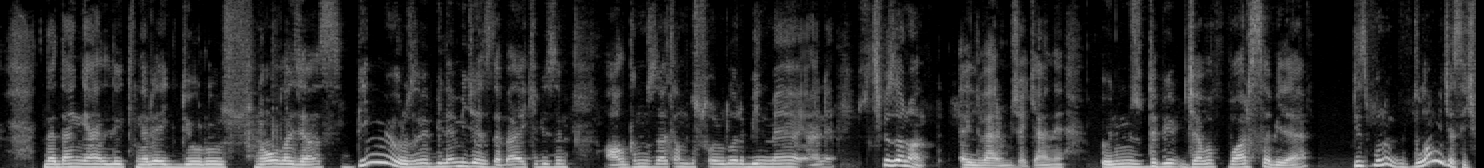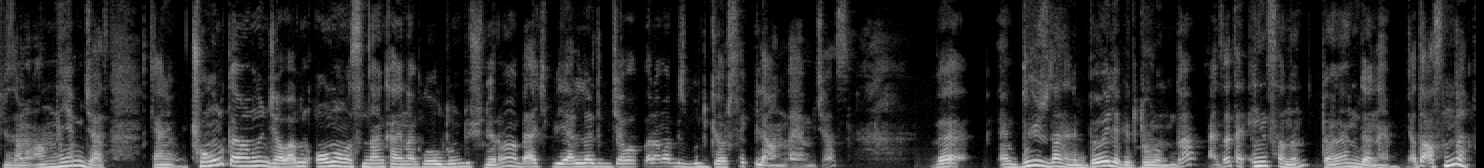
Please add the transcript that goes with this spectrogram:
Neden geldik, nereye gidiyoruz, ne olacağız bilmiyoruz ve bilemeyeceğiz de. Belki bizim algımız zaten bu soruları bilmeye yani hiçbir zaman el vermeyecek. Yani önümüzde bir cevap varsa bile biz bunu bulamayacağız hiçbir zaman, anlayamayacağız. Yani çoğunlukla ben bunun cevabın olmamasından kaynaklı olduğunu düşünüyorum ama belki bir yerlerde bir cevap var ama biz bunu görsek bile anlayamayacağız. Ve yani bu yüzden hani böyle bir durumda yani zaten insanın dönem dönem ya da aslında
